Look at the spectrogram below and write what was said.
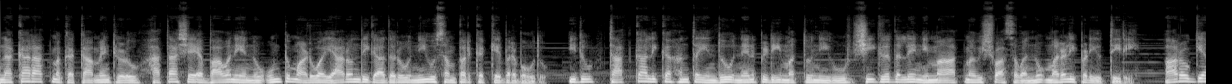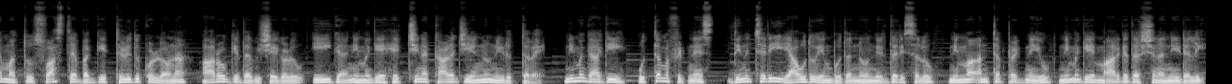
ನಕಾರಾತ್ಮಕ ಕಾಮೆಂಟ್ಗಳು ಹತಾಶೆಯ ಭಾವನೆಯನ್ನು ಉಂಟುಮಾಡುವ ಯಾರೊಂದಿಗಾದರೂ ನೀವು ಸಂಪರ್ಕಕ್ಕೆ ಬರಬಹುದು. ಇದು ತಾತ್ಕಾಲಿಕ ಹಂತ ಎಂದು ನೆನಪಿಡಿ ಮತ್ತು ನೀವು ಶೀಘ್ರದಲ್ಲೇ ನಿಮ್ಮ ಆತ್ಮವಿಶ್ವಾಸವನ್ನು ಮರಳಿ ಪಡೆಯುತ್ತೀರಿ. ಆರೋಗ್ಯ ಮತ್ತು ಸ್ವಾಸ್ಥ್ಯ ಬಗ್ಗೆ ತಿಳಿದುಕೊಳ್ಳೋಣ. ಆರೋಗ್ಯದ ವಿಷಯಗಳು ಈಗ ನಿಮಗೆ ಹೆಚ್ಚಿನ ಕಾಳಜಿಯನ್ನು ನೀಡುತ್ತವೆ. ನಿಮಗಾಗಿ ಉತ್ತಮ ಫಿಟ್ನೆಸ್, ದಿನಚರಿ ಯಾವುದು ಎಂಬುದನ್ನು ನಿರ್ಧರಿಸಲು ನಿಮ್ಮ ಅಂತಃಪ್ರಜ್ಞೆಯು ನಿಮಗೆ ಮಾರ್ಗದರ್ಶನ ನೀಡಲಿ.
